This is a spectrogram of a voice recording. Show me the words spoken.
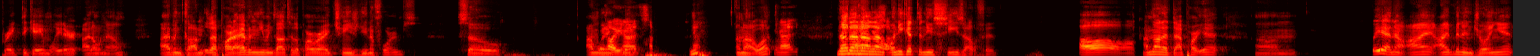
break the game later. I don't know. I haven't gotten to that part. I haven't even got to the part where I changed uniforms. So I'm waiting. Oh, you're not at the I'm not what? you're not. No, no, no, no. When you get the new C's outfit, Oh, okay. I'm not at that part yet. Um, but yeah, no, I I've been enjoying it.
